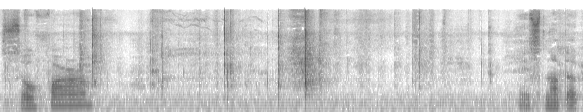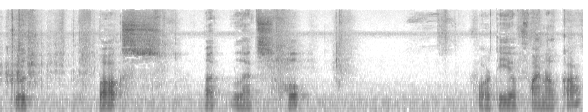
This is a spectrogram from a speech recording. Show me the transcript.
So far it's not a good box but let's hope for the final card.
